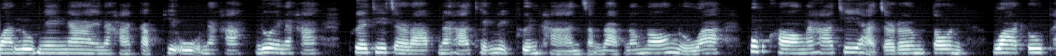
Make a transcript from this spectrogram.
วาดรูปง่าย ๆนะคะ กับพี่อูนะคะ ด้วยนะคะ พื่อที่จะรับนะคะเทคนิคพื้นฐานสำหรับน้องๆ หรือว่าผู้ปกครองนะคะที่อยากจะเริ่มต้นวาดรูปแพ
